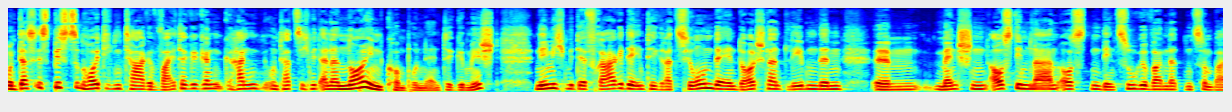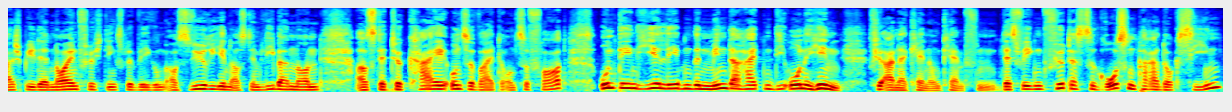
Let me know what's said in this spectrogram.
Und das ist bis zum heutigen Tage weitergegangen und hat sich mit einer neuen Komponente gemischt, nämlich mit der Frage der Integration der in Deutschland lebenden ähm, Menschen aus dem Nahen Osten, den Zugewanderten zum Beispiel der neuen Flüchtlingsbewegung aus Syrien, aus dem Libanon, aus der Türkei und so weiter und so fort und den hier lebenden Minderheiten, die ohnehin für Anerkennung kämpfen. Deswegen führt das zu großen Paradoxien,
